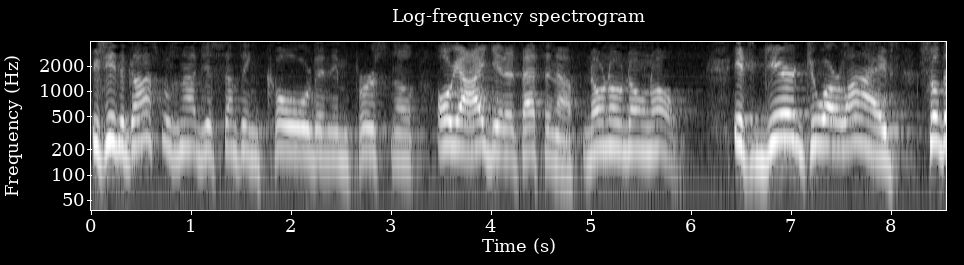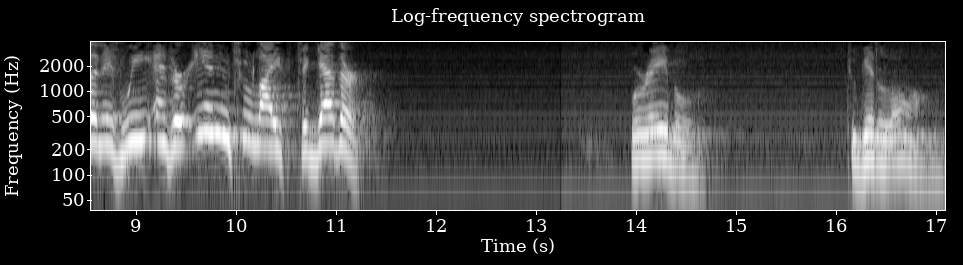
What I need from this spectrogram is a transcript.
You see, the gospel is not just something cold and impersonal. Oh, yeah, I get it. That's enough. No, no, no, no. It's geared to our lives so that as we enter into life together, we're able to get along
